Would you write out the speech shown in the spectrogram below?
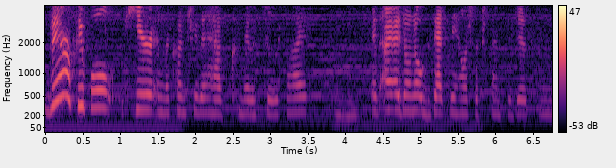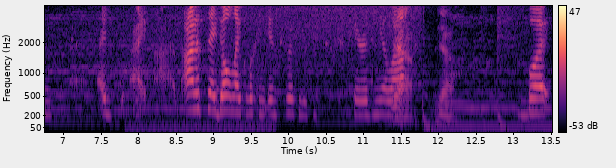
there are people here in the country that have committed suicide, mm-hmm. and I, I, don't know exactly how much the percentage is. And I, I, I honestly, I don't like looking into it because it just scares me a lot. Yeah. Yeah but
